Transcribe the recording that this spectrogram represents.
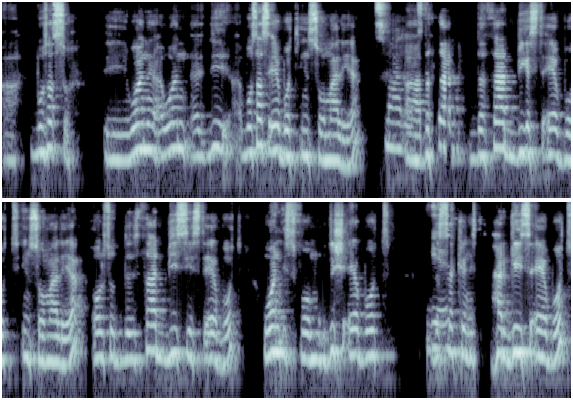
Uh, Bosaso, uh, one, uh, one, uh, the Bosaso airport in Somalia. Somalia. Uh, the third, the third biggest airport in Somalia, also the third busiest airport. One is for Mogadishu Airport. yes. The second is Hargeisa Airport.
